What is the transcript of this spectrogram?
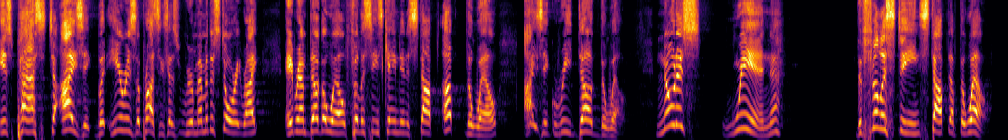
is passed to Isaac. But here is the process. Says, remember the story, right? Abraham dug a well, Philistines came in and stopped up the well. Isaac redug the well. Notice when the Philistines stopped up the well.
